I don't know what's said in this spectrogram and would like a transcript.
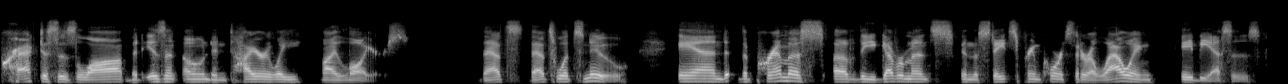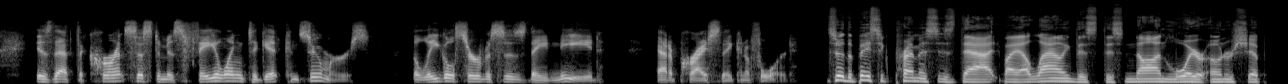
practices law but isn't owned entirely by lawyers. That's that's what's new. And the premise of the governments in the state Supreme Courts that are allowing ABSs is that the current system is failing to get consumers the legal services they need at a price they can afford. So the basic premise is that by allowing this this non-lawyer ownership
